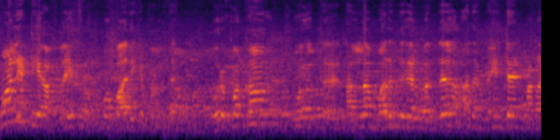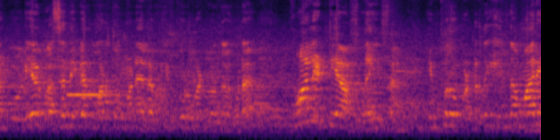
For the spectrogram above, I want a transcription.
குவாலிட்டி ஆஃப் லைஃப் ரொம்ப பாதிக்கப்படுது. ஒரு பக்கம் ஒரு நல்ல மருந்துகள் வந்து அதை மெயின்டைன் பண்ணக்கூடிய வசதிகள் மருத்துவமனையில் இம்ப்ரூவ்மெண்ட் வந்தால் கூட குவாலிட்டி ஆஃப் லைஃப்பை இம்ப்ரூவ் பண்ணுறதுக்கு இந்த மாதிரி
